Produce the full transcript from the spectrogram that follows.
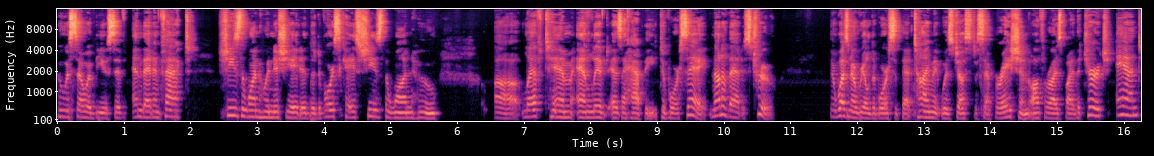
who was so abusive, and that in fact, she's the one who initiated the divorce case. She's the one who uh, left him and lived as a happy divorcee. None of that is true. There was no real divorce at that time. It was just a separation authorized by the church. And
